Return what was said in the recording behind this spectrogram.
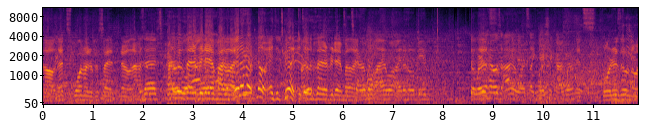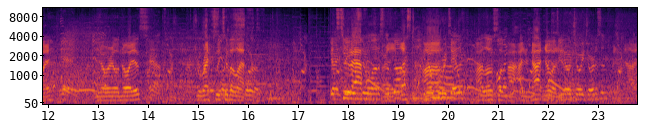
Oh, that's 100% no. That, Is that I live that every day of my Iowa, life. No, no, no, no, it's, it's good. It's I live a, that every day of my life. terrible Iowa Idaho meme. So where the hell is Iowa? It's like near Chicago. It's borders Illinois. Yeah, You know where Illinois is? yeah. Directly to the left. Sort of. It's So two you and a half. listen lot of right, Slipknot. last time. You know Uh, Corey Taylor? I love Slipknot. I do not know it. Do any you know. Joey Jordison? I do not.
